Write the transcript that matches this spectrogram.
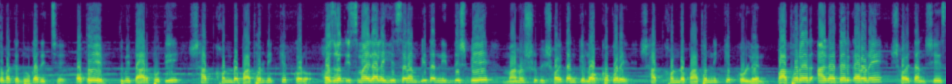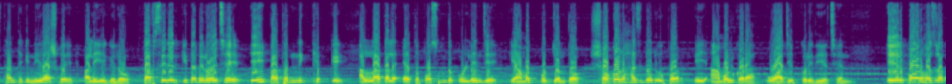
তোমাকে ধোকা দিচ্ছে। অতএব তুমি তার প্রতি সাতখণ্ড পাথর নিক্ষেপ করো। হজরত ইসমাইল আলিহিসাল্লাম পিতার নির্দেশ পেয়ে মানুষরূপী শয়তানকে লক্ষ্য করে সাতখণ্ড পাথর নিক্ষেপ করলেন। পাথরের আঘাতের কারণে শয়তান সেই স্থান থেকে নিরাশ হয়ে পালিয়ে গেল। তাফসিরের কিতাবে রয়েছে, এই পাথর নিক্ষেপকে আল্লাহ তালা এত পছন্দ করলেন যে কেয়ামত পর্যন্ত সকল হাজিদের উপর এই আমল করা ওয়াজিব করে দিয়েছেন। এরপর হজরত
